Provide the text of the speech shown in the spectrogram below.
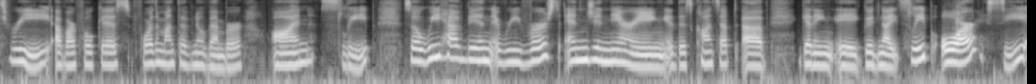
three of our focus for the month of November on sleep. So we have been reverse engineering this concept of getting a good night's sleep, or see,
